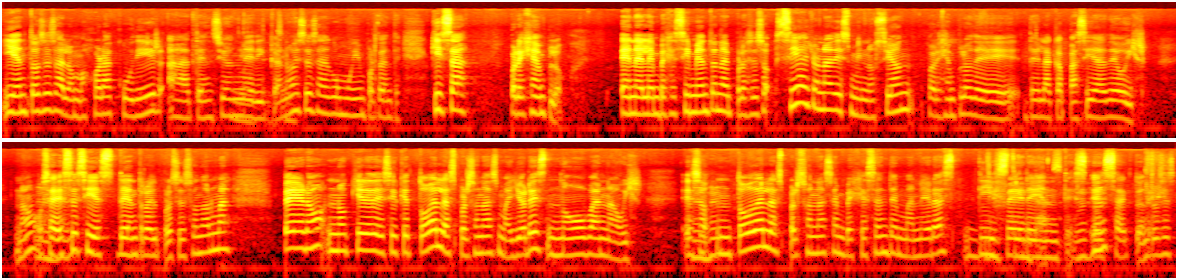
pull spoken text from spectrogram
y entonces a lo mejor acudir a atención médica, ¿no? Eso es algo muy importante. Quizá, por ejemplo, en el envejecimiento, en el proceso, sí hay una disminución, por ejemplo, de, la capacidad de oír, ¿no? O sea, ese sí es dentro del proceso normal pero no quiere decir que todas las personas mayores no van a oír. Eso, todas las personas envejecen de maneras diferentes. Exacto. Entonces,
